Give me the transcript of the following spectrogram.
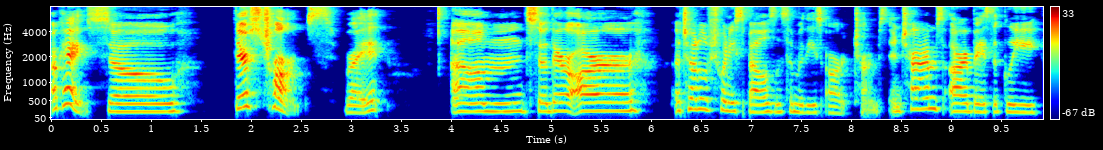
okay so there's charms right um so there are a total of 20 spells and some of these are charms and charms are basically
